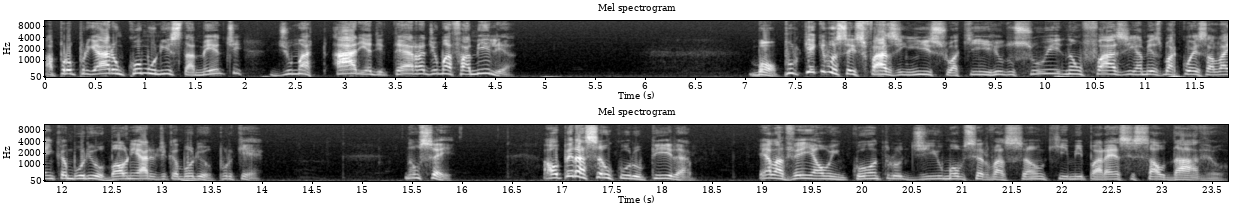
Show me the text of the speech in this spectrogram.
Apropriaram comunistamente de uma área de terra de uma família. Bom, por que, que vocês fazem isso aqui em Rio do Sul e não fazem a mesma coisa lá em Camboriú, balneário de Camboriú? Por quê? Não sei. A Operação Curupira ela vem ao encontro de uma observação que me parece saudável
